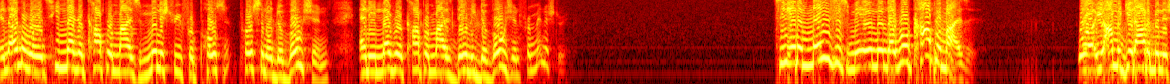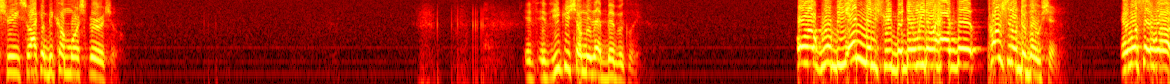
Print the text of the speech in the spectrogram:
In other words, he never compromised ministry for post- personal devotion, and he never compromised daily devotion for ministry. See, it amazes me, amen, that we'll compromise it. Well, I'm going to get out of ministry so I can become more spiritual. If, if you can show me that biblically. Or we'll be in ministry, but then we don't have the personal devotion. And we'll say, well,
